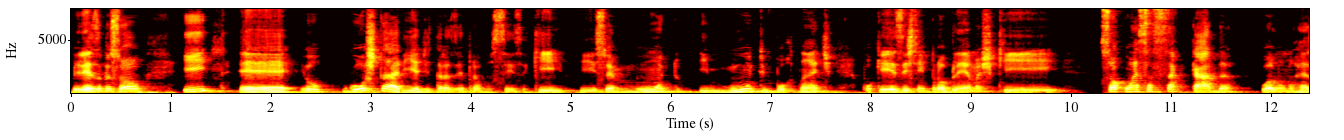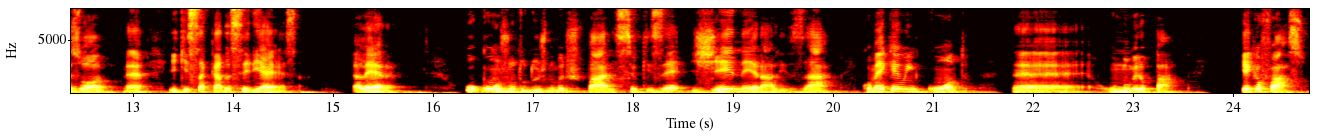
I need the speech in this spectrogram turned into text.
Beleza, pessoal? E é, eu gostaria de trazer para vocês aqui, e isso é muito e muito importante, porque existem problemas que só com essa sacada o aluno resolve, né? E que sacada seria essa? Galera, o conjunto dos números pares, se eu quiser generalizar, como é que eu encontro é, um número par? O que, é que eu faço?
